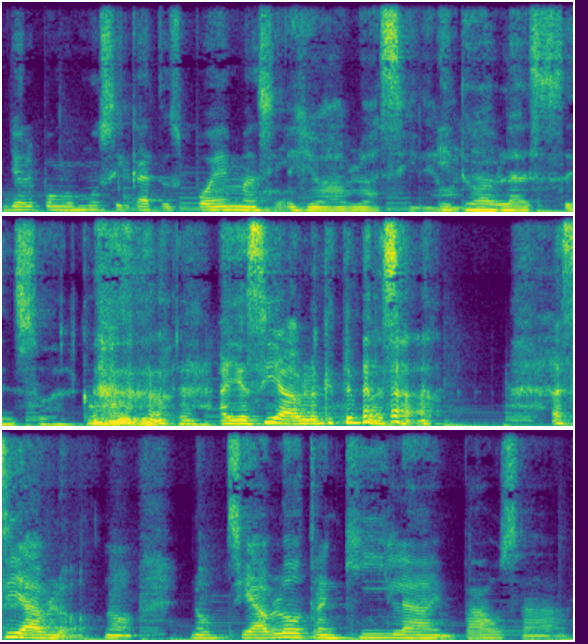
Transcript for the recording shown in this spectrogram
Yo le pongo música a tus poemas Y y, yo hablo así de y tú hablas sensual como ahorita. Ay, así hablo, ¿qué te pasa? así hablo, no, no, si hablo tranquila, en pausa,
